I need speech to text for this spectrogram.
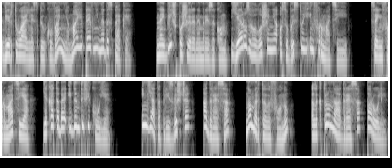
Віртуальне спілкування має певні небезпеки. Найбільш поширеним ризиком є розголошення особистої інформації. Це інформація, яка тебе ідентифікує: ім'я та прізвище, адреса, номер телефону, електронна адреса, паролі.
